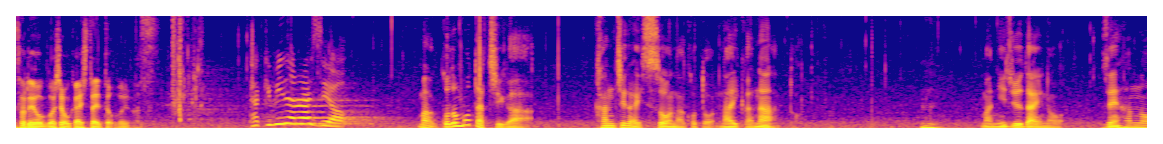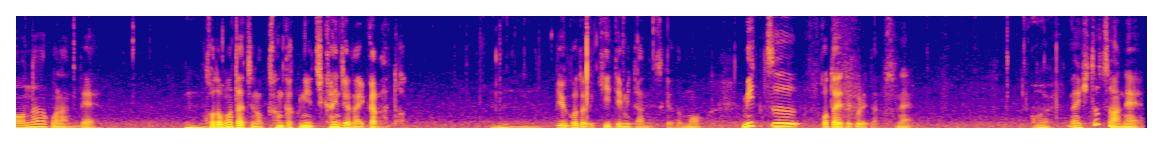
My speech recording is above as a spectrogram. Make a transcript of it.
それをご紹介したいと思います。焚き火のラジオ。まあ子供たちが勘違いしそうなことないかなと、うん。まあ、20代の前半の女の子なんでうん。子供たちの感覚に近いんじゃないかなと。うん。いうことで聞いてみたんですけども3つ答えてくれたんですね。うん。はい。で1つはね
